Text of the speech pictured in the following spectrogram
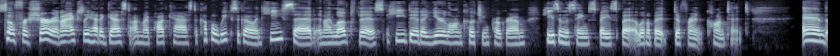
so for sure, and I actually had a guest on my podcast a couple weeks ago, and he said, and I loved this. He did a year long coaching program. He's in the same space, but a little bit different content. And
